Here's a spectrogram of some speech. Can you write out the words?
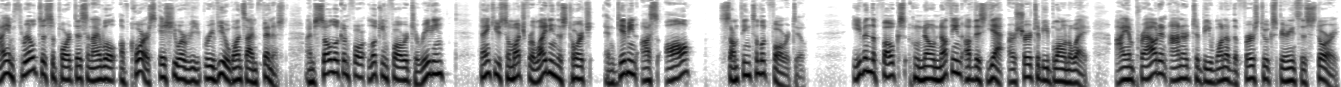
I am thrilled to support this, and I will, of course, issue a re- review once I'm finished. I'm so looking for looking forward to reading. Thank you so much for lighting this torch and giving us all something to look forward to. Even the folks who know nothing of this yet are sure to be blown away. I am proud and honored to be one of the first to experience this story.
